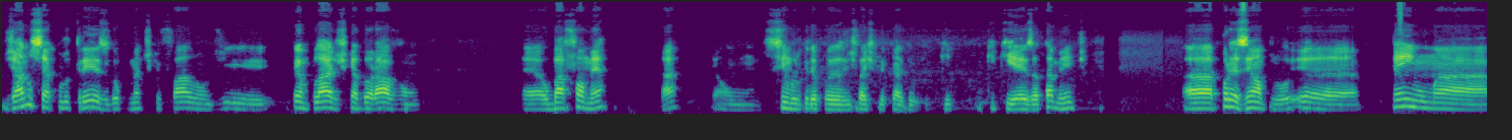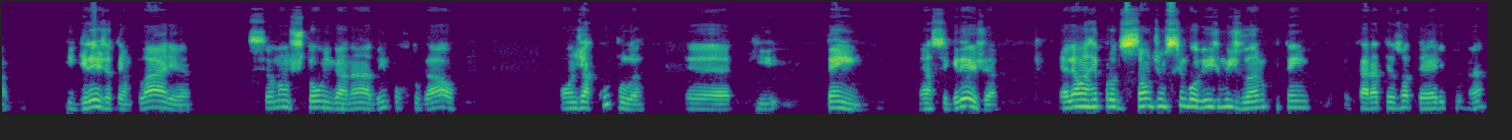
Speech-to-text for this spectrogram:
já no século XIII, documentos que falam de templários que adoravam é, o Bafomé, tá? é um símbolo que depois a gente vai explicar o que, o que é exatamente. Uh, por exemplo, é, tem uma igreja templária, se eu não estou enganado, em Portugal, onde a cúpula é, que tem nessa igreja, ela é uma reprodução de um simbolismo islâmico que tem caráter esotérico, né?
